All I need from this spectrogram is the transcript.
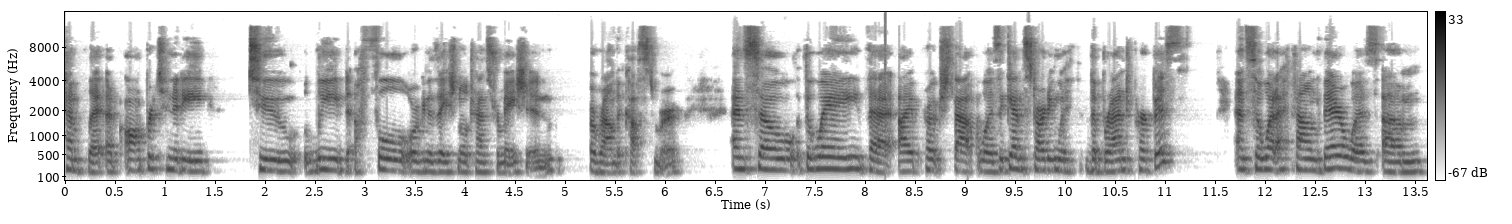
template, an opportunity to lead a full organizational transformation around the customer. And so the way that I approached that was again starting with the brand purpose. And so what I found there was um,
